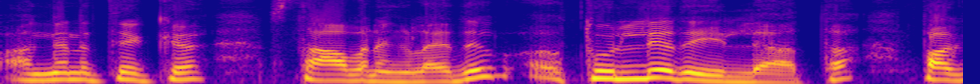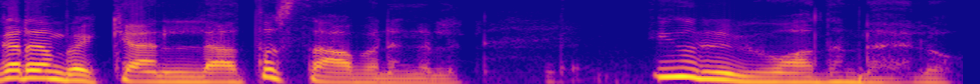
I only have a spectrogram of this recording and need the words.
അങ്ങനത്തെയൊക്കെ സ്ഥാപനങ്ങൾ അതായത് തുല്യതയില്ലാത്ത പകരം വയ്ക്കാനില്ലാത്ത സ്ഥാപനങ്ങളിൽ ഇങ്ങനൊരു വിവാദം ഉണ്ടായല്ലോ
